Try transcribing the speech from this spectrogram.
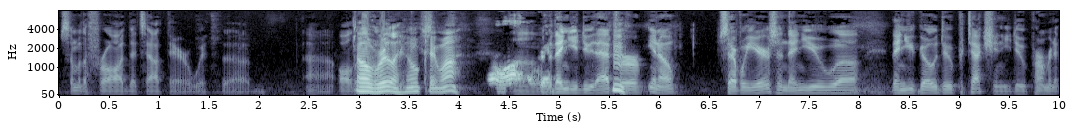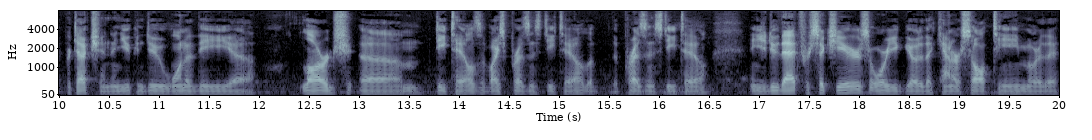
some of the fraud that's out there with uh, uh, all. the Oh, really? Okay, stuff. wow. Oh, okay. But then you do that Hmm. for you know several years, and then you uh, then you go do protection. You do permanent protection, and you can do one of the uh, large um, details, the vice president's detail, the, the president's detail, and you do that for six years, or you go to the counter assault team or the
